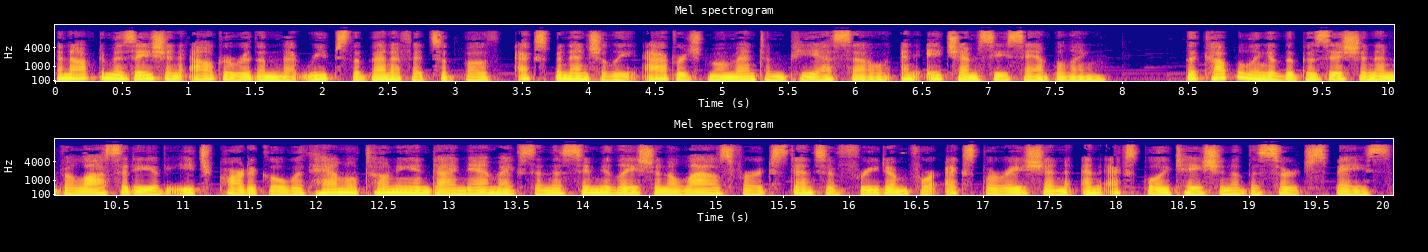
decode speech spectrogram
an optimization algorithm that reaps the benefits of both exponentially averaged momentum PSO and HMC sampling. The coupling of the position and velocity of each particle with Hamiltonian dynamics in the simulation allows for extensive freedom for exploration and exploitation of the search space.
